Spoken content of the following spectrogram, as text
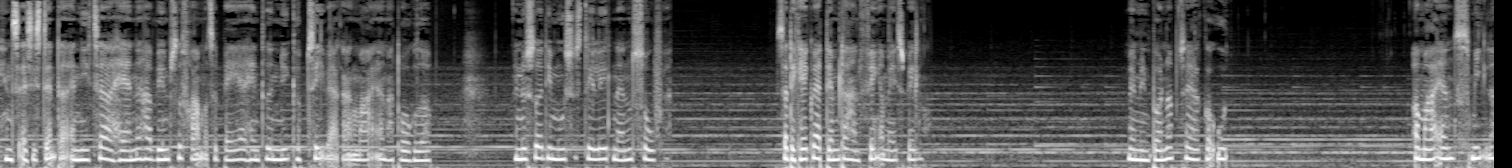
Hendes assistenter Anita og Hanne har vimset frem og tilbage og hentet en ny kop te, hver gang Majeren har drukket op. Men nu sidder de musestille i den anden sofa. Så det kan ikke være dem, der har en finger med i spillet. Men min båndoptager går ud. Og Majeren smiler.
